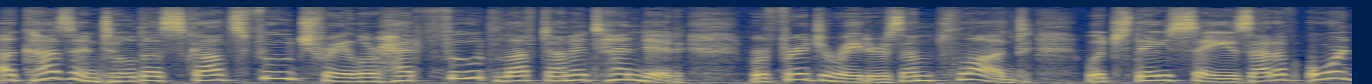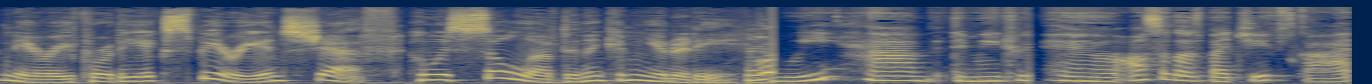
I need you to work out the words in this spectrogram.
A cousin told us Scott's food trailer had food left unattended, refrigerators unplugged, which they say is out of ordinary for the experienced chef, who is so loved in the community. we have Dimitri, who also goes by Chief Scott.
